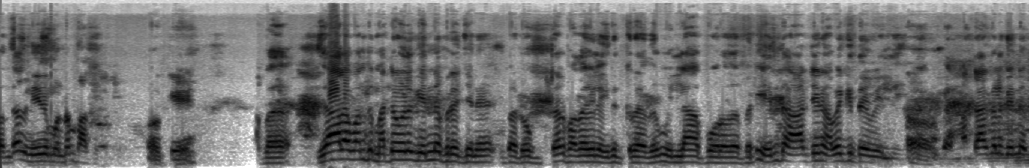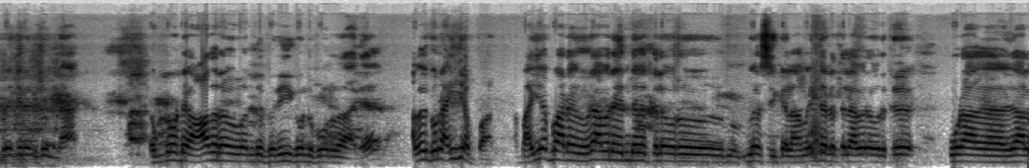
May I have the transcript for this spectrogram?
வந்து அது நீதிமன்றம் பார்க்கும். ஓகே அப்ப இதால வந்து மற்றவர்களுக்கு என்ன பிரச்சனை? இப்ப டாக்டர் பதவியில இருக்கிறதும் இல்லாம போறதை பற்றி எந்த ஆட்சியும் அவைக்கு தேவையில்லை. இப்ப மற்றாக்களுக்கு என்ன பிரச்சனைன்னு சொன்னா டாக்டருடைய ஆதரவு வந்து பெருகி கொண்டு போறதால அவருக்கு ஒரு ஐயப்பாடு. அப்ப ஐயப்பாடை விட அவர் எந்த விதத்துல ஒரு விமர்சிக்கலாம்? எந்த இடத்துல அவர் அவருக்கு கூடாத இதால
